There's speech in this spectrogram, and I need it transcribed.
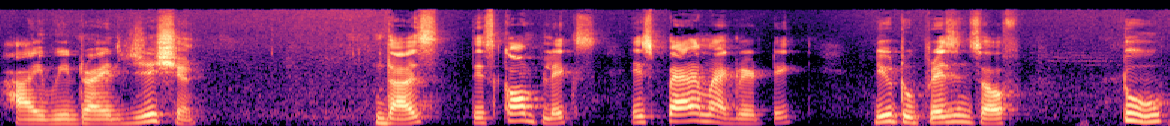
hybridization. Thus, this complex is paramagnetic due to presence of two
